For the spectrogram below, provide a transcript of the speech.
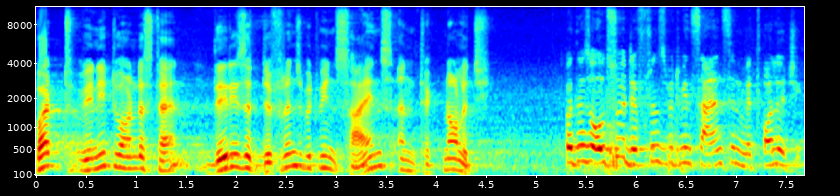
But we need to understand, there is a difference between science and technology. But there's also a difference between science and mythology.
